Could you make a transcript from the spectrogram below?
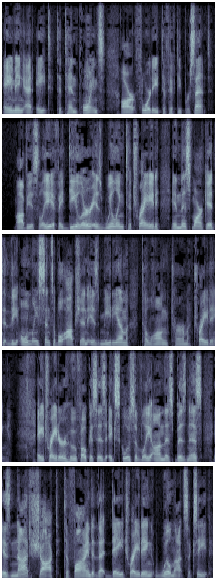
aiming at 8 to 10 points are 40 to 50%. Obviously, if a dealer is willing to trade in this market, the only sensible option is medium to long term trading. A trader who focuses exclusively on this business is not shocked to find that day trading will not succeed.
